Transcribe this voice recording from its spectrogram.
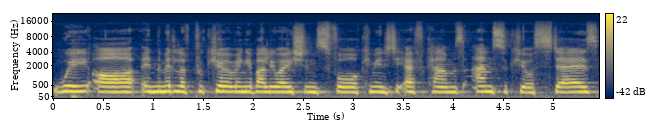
We are in the middle of procuring evaluations for community FCAMHS and secure stairs.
